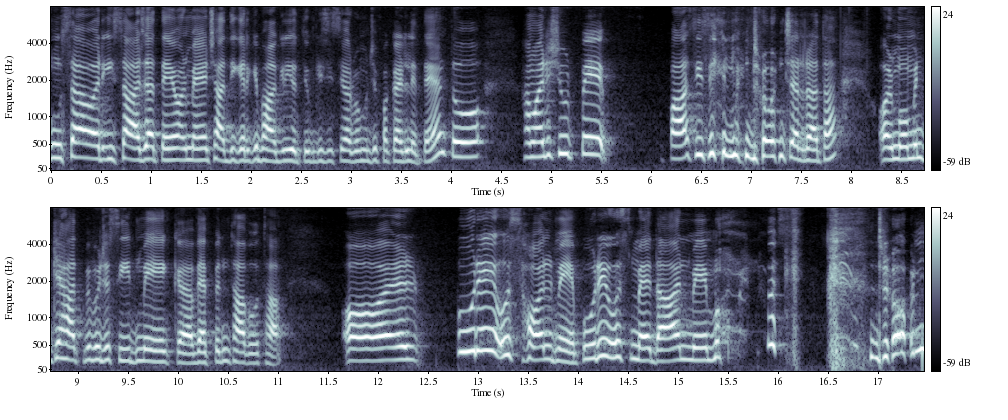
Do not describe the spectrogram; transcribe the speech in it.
मूसा और ईसा आ जाते हैं और मैं शादी करके भाग रही होती हूँ किसी से और वो मुझे पकड़ लेते हैं। तो हमारी शूट पे पास ही सीन में ड्रोन चल रहा था और मोमिन के हाथ में वो जो सीन में एक वेपन था वो था। और पूरे उस हॉल में पूरे उस मैदान में मोमिन उस ड्रोन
